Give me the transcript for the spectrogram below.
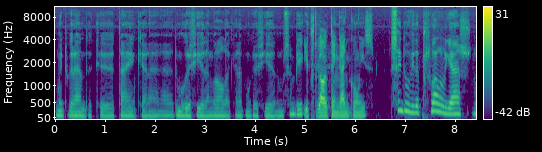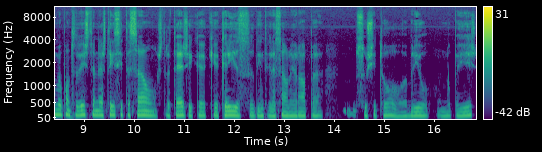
muito grande que tem, quer a demografia de Angola, quer a demografia de Moçambique. E Portugal tem ganho com isso? Sem dúvida. Portugal, aliás, do meu ponto de vista, nesta excitação estratégica que a crise de integração na Europa suscitou, abriu no país,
